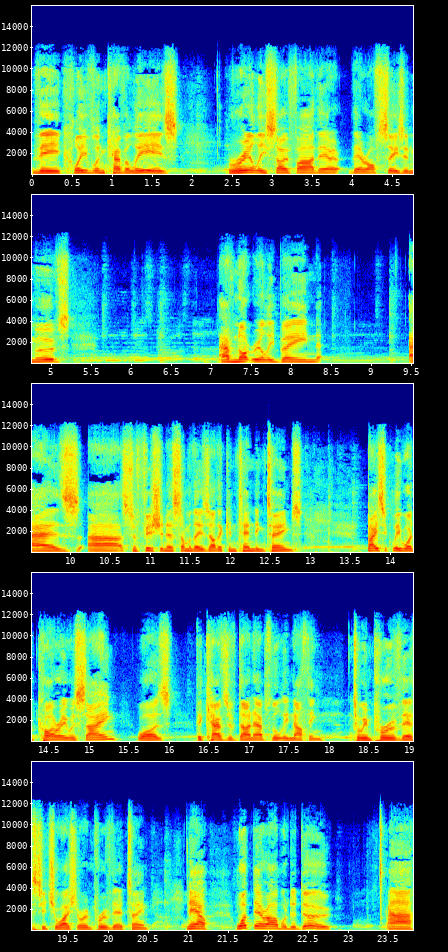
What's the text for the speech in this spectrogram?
the Cleveland Cavaliers really so far their their off-season moves have not really been as uh, sufficient as some of these other contending teams. Basically, what Kyrie was saying was the Cavs have done absolutely nothing to improve their situation or improve their team. Now, what they're able to do, uh,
